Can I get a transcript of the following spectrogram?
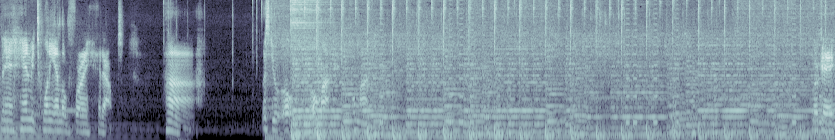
They hand me 20 ammo before I head out. Ah. Let's do... Oh, oh my. Oh my. Okay.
